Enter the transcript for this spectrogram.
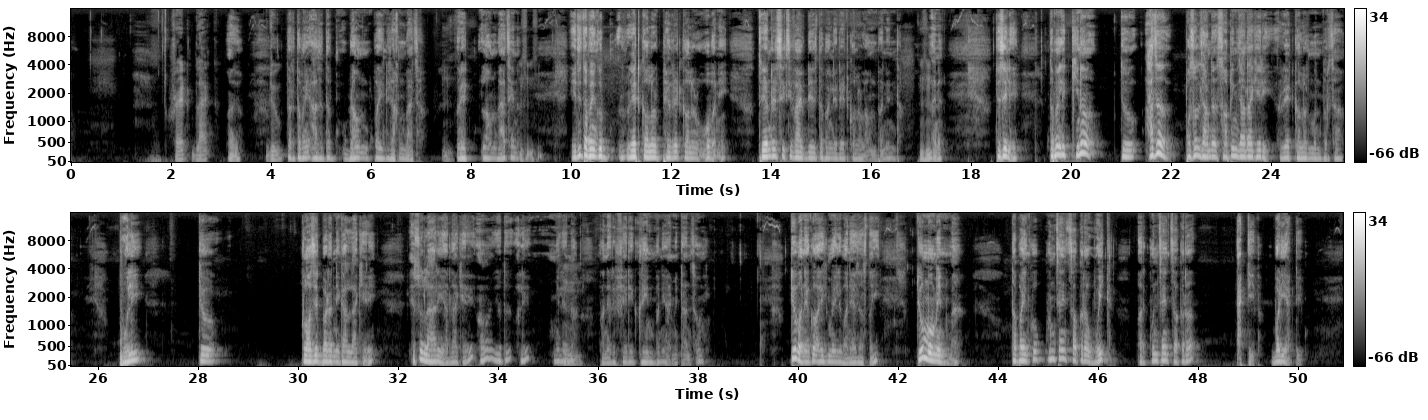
रेड ब्ल्याक हजुर। ब्लू तर तपाईँ आज त ब्राउन परिराख्नु भएको छ। रेड लाउनु भएको छैन। यदि तपाईँको रेड कलर फेभरेट कलर हो भने three hundred sixty five days तपाईँले रेड कलर लाउनु पर्ने नि त। होइन? त्यसैले तपाईँले किन त्यो आज पसल जाँदा सपिङ जाँदाखेरि रेड कलर मनपर्छ? भोलि त्यो क्लोजेटबाट निकाल्दाखेरि यसो लाएर हेर्दाखेरि अँ यो त अलि मिलेन भनेर फेरि ग्रिन पनि हामी तान्छौँ नि। त्यो भनेको अलिक मैले भने जस्तै त्यो मोमेन्टमा तपाईँको कुन चाहिँ चक्र विक अरू कुन चाहिँ चक्र एक्टिभ बढी एक्टिभ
